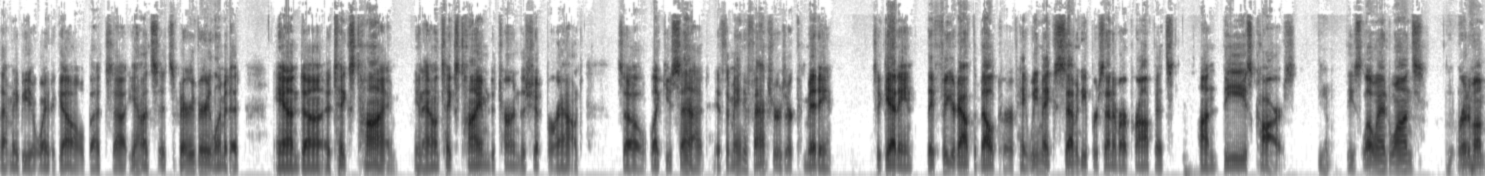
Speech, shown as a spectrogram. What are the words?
that may be your way to go. But uh, yeah, it's it's very very limited, and uh, it takes time. You know, it takes time to turn the ship around. So, like you said, if the manufacturers are committing to getting, they figured out the bell curve. Hey, we make seventy percent of our profits on these cars. Yep. These low end ones, rid of them.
